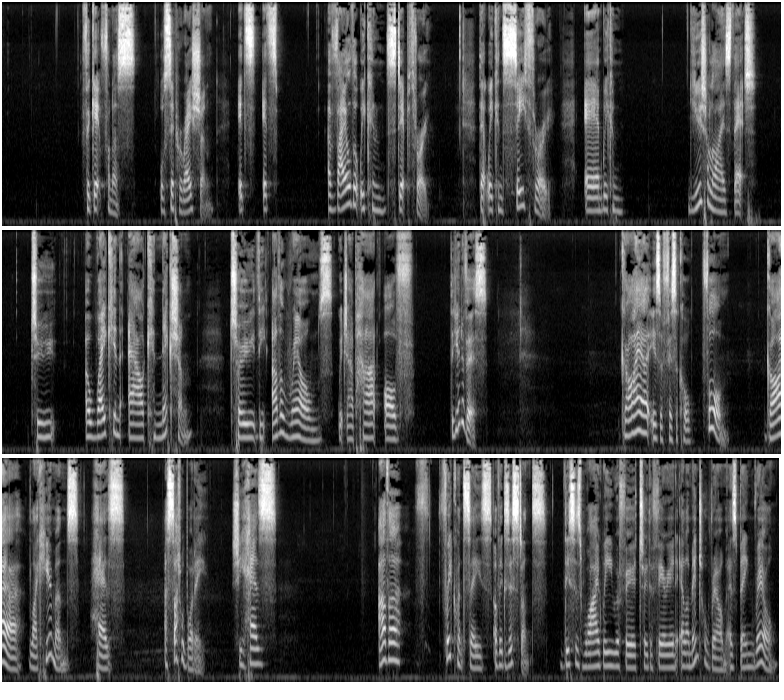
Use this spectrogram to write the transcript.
forgetfulness or separation, it's it's a veil that we can step through that we can see through and we can utilize that to awaken our connection to the other realms which are part of the universe. Gaia is a physical form. Gaia, like humans, has a subtle body. She has other frequencies of existence. This is why we refer to the fairy and elemental realm as being real,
